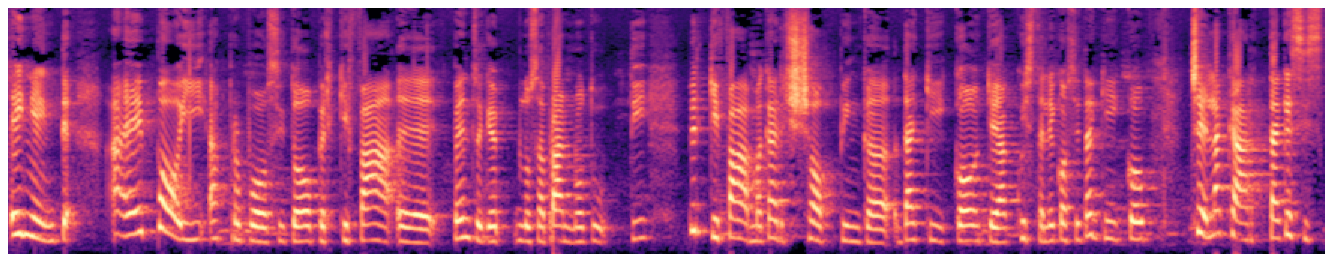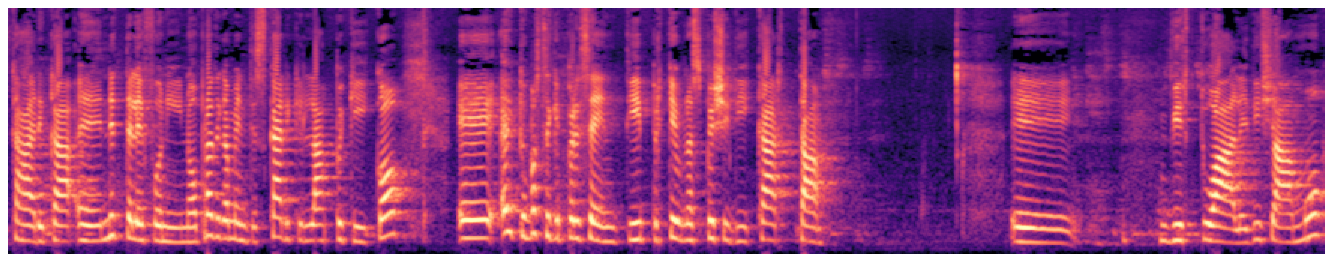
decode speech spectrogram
E niente, ah, e poi a proposito, per chi fa, eh, penso che lo sapranno tutti, per chi fa magari shopping da Kiko, che acquista le cose da Kiko, c'è la carta che si scarica eh, nel telefonino, praticamente scarichi l'app Kiko e, e tu basta che presenti, perché è una specie di carta eh, virtuale, diciamo,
